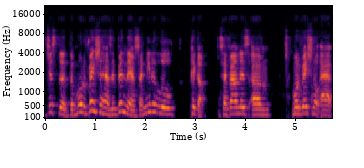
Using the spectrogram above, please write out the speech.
just the the motivation hasn't been there. So I needed a little pickup. So I found this um, motivational app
